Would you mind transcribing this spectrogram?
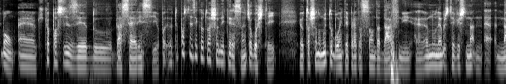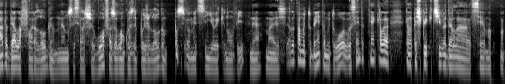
Bom, é, o que, que eu posso dizer do da série em si? Eu, eu posso dizer que eu tô achando interessante, eu gostei. Eu tô achando muito boa a interpretação da Daphne. É, eu não lembro de ter visto na, é, nada dela fora Logan, né? Não sei se ela chegou a fazer alguma coisa depois de Logan. Possivelmente sim, eu é que não vi, né? Mas ela tá muito bem, tá muito boa. Você ainda tem aquela, aquela perspectiva dela ser uma, uma,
